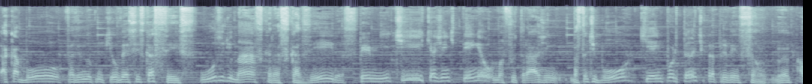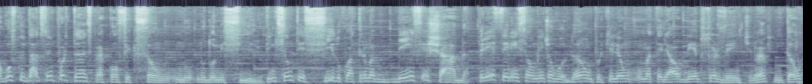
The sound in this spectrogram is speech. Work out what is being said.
acabou fazendo com que houvesse escassez. O uso de máscaras caseiras permite que a gente tenha uma filtragem bastante boa, que é importante para a prevenção. Né? Alguns cuidados são importantes para confecção no, no, domicílio. Tem que ser um tecido com a trama bem fechada, preferencialmente algodão, porque ele é um, um material bem absorvente, né? Então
